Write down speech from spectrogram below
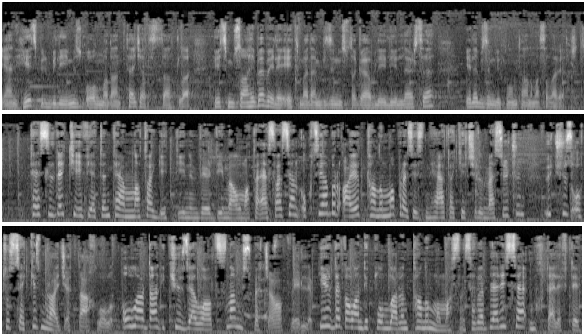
Yəni heç bir biliyimiz olmadan tək attestatla, heç müsahibə belə etmədən bizim instituta qəbul edirlərsə, elə bizim diplomu tanımasalar yaxşıdır. Təhsildə keyfiyyətin təminata getdiyinin verdiyi məlumata əsasən oktyabr ayı tanınma prosesinin həyata keçirilməsi üçün 338 müraciət daxil olub. Onlardan 256-sına müsbət cavab verilib. Yerdə qalan diplomların tanınmamasının səbəbləri isə müxtəlifdir.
